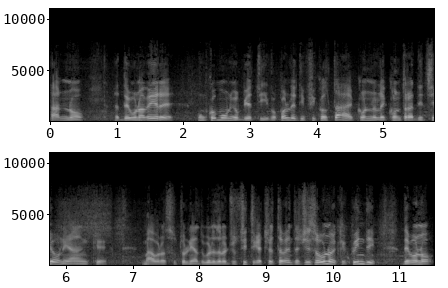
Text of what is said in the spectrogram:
hanno, devono avere un comune obiettivo, con le difficoltà e con le contraddizioni anche Mauro ha sottolineato quelle della giustizia che certamente ci sono e che quindi devono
